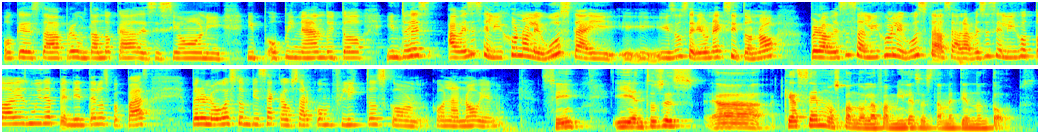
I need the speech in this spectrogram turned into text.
o que está preguntando cada decisión y, y opinando y todo. Y entonces a veces el hijo no le gusta y, y, eso sería un éxito, ¿no? pero a veces al hijo le gusta, o sea, a veces el hijo todavía es muy dependiente de los papás, pero luego esto empieza a causar conflictos con, con la novia, ¿no? Sí, y entonces, ah, ¿qué hacemos cuando la familia se está metiendo en todo? Pues,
